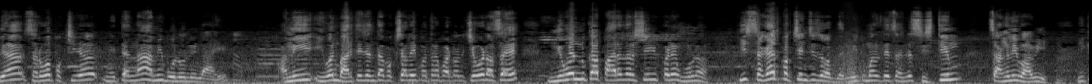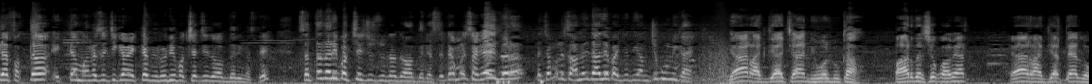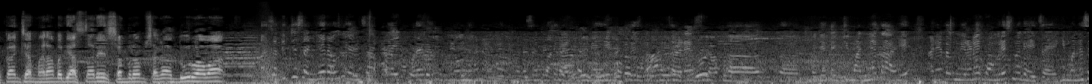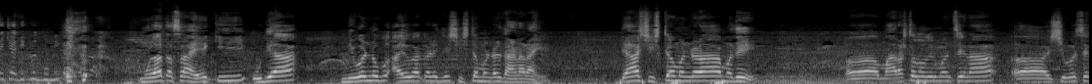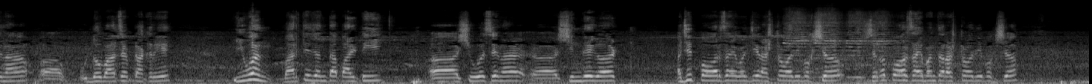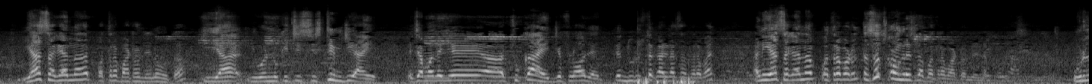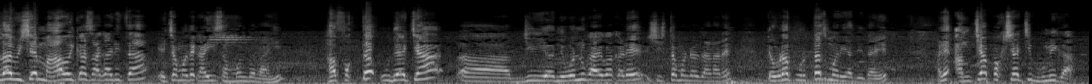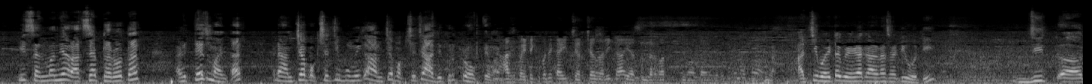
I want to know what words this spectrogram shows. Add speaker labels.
Speaker 1: उद्या सर्व पक्षीय नेत्यांना आम्ही बोलवलेलं आहे. आम्ही इव्हन भारतीय जनता पक्षालाही पत्र पाठवलं. शेवट असं आहे निवडणुका पारदर्शीपणे होणं ही सगळ्याच पक्षांची जबाबदारी. मी तुम्हाला ते सांगितलं सिस्टीम चांगली व्हावी. ही काय फक्त एकट्या मनसेची किंवा एकट्या विरोधी पक्षाची जबाबदारी नसते. सत्ताधारी पक्षाची सुद्धा जबाबदारी असते. त्यामुळे सगळे जण त्याच्यामध्ये सामील झाले पाहिजेत. ही आमची भूमिका आहे.
Speaker 2: या राज्याच्या निवडणुका पारदर्शक व्हाव्यात. या राज्यातल्या लोकांच्या मनामध्ये असणारे संभ्रम सगळा दूर व्हावा
Speaker 3: संदीपजी संजय राऊत यांचा आता एक थोड्या म्हणजे त्यांची मान्यता आहे आणि आता निर्णय काँग्रेसनं घ्यायचा आहे ही मनसेची अधिकृत भूमिका?
Speaker 1: मुळात असं आहे की उद्या निवडणूक आयोगाकडे जे शिष्टमंडळ जाणार आहे त्या शिष्टमंडळामध्ये महाराष्ट्र नवनिर्माण सेना शिवसेना उद्धव बाळासाहेब ठाकरे इवन भारतीय जनता पार्टी शिवसेना शिंदेगट शिंदे गट अजित पवार साहेबांची राष्ट्रवादी पक्ष शरद पवार साहेबांचा राष्ट्रवादी पक्ष या सगळ्यांना पत्र पाठवलेलं होतं की या निवडणुकीची सिस्टीम जी आहे त्याच्यामध्ये जे चुका आहेत जे फ्लॉज आहेत ते दुरुस्त करण्यासंदर्भात आणि या सगळ्यांना पत्र पाठवलं तसंच काँग्रेसला पत्र पाठवलेलं. उरला विषय महाविकास आघाडीचा याच्यामध्ये काही संबंध नाही. हा फक्त उद्याच्या जी निवडणूक आयोगाकडे शिष्टमंडळ जाणार आहे तेवढा पुरताच मर्यादित आहे. आणि आमच्या पक्षाची भूमिका ही सन्मान्य राजसाहेब ठरवतात आणि तेच मांडतात. आणि आमच्या पक्षाची भूमिका आमच्या पक्षाचे अधिकृत प्रवक्ते
Speaker 4: आज बैठकीमध्ये काही चर्चा झाली का या संदर्भात किंवा काय वगैरे?
Speaker 1: आजची बैठक वेगळ्या कारणासाठी होती. जी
